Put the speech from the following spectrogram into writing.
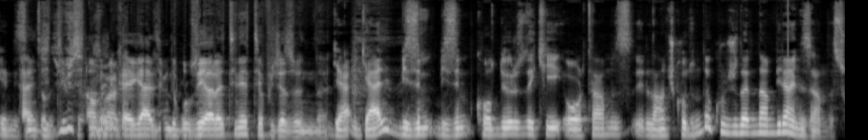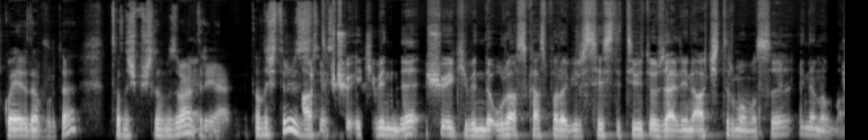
Kendisi yani ciddi misin? Amerika'ya geldiğimde bu ziyaretini et yapacağız önüne. Gel, gel bizim bizim kodluyoruzdaki ortağımız launch kodunda kurucularından biri aynı zamanda. Square da burada. Tanışmışlığımız vardır yani. yani. Tanıştırırız Artık istiyorsun. şu ekibinde şu ekibinde Uras Kaspar'a bir sesli tweet özelliğini açtırmaması inanılmaz.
